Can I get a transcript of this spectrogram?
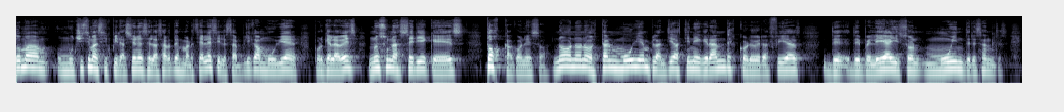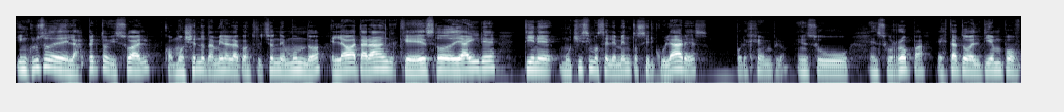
toma muchísimas inspiraciones en las artes marciales y las aplica muy bien, porque a la vez no es una serie que es tosca con eso. No, no, no, están muy bien planteadas, tiene grandes coreografías de, de pelea y son muy interesantes. Incluso desde el aspecto visual, como yendo también a la construcción de mundo, el Avatar Ang, que es todo de aire, tiene muchísimos elementos circulares, por ejemplo, en su, en su ropa. Está todo el tiempo,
